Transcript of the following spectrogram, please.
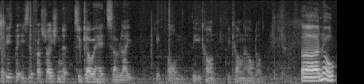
But is, but is the frustration that to go ahead so late on that you can't you can't hold on? Uh, no.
